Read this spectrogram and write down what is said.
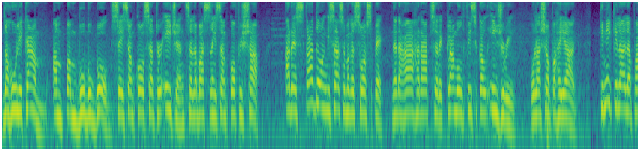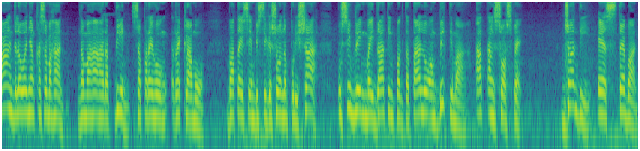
Nahuli kam ang pambubugbog sa isang call center agent sa labas ng isang coffee shop. Arestado ang isa sa mga suspect na nahaharap sa reklamong physical injury. Wala siyang pahayag. Kinikilala pa ang dalawa niyang kasamahan na mahaharap din sa parehong reklamo. Batay sa investigasyon ng pulisya, posibleng may dating pagtatalo ang biktima at ang suspect. John D. Esteban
